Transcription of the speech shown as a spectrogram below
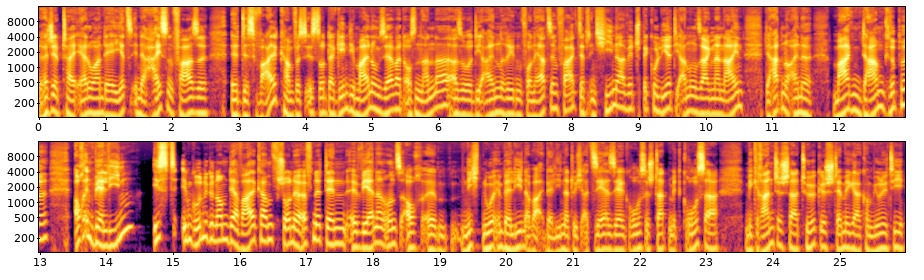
Recep Tayyip Erdogan, der jetzt in der heißen Phase äh, des Wahlkampfes ist. Und da gehen die Meinungen sehr weit auseinander. Also die einen reden von Herzinfarkt. Selbst in China wird spekuliert. Die anderen sagen, nein, nein, der hat nur eine Magen-Darm-Grippe. Auch in Berlin ist im Grunde genommen der Wahlkampf schon eröffnet, denn äh, wir erinnern uns auch ähm, nicht nur in Berlin, aber Berlin natürlich als sehr, sehr große Stadt mit großer migrantischer, türkischstämmiger Community.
